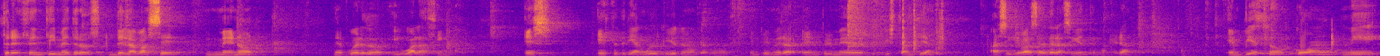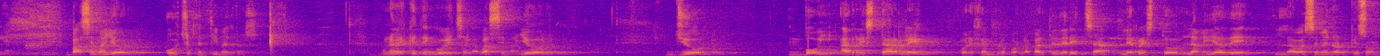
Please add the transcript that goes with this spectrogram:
3 centímetros de la base menor. ¿De acuerdo? Igual a 5. Es este triángulo que yo tengo que hacer en primera, en primera instancia. Así que va a ser de la siguiente manera. Empiezo con mi base mayor, 8 centímetros. Una vez que tengo hecha la base mayor, yo voy a restarle, por ejemplo, por la parte derecha, le resto la medida de la base menor, que son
